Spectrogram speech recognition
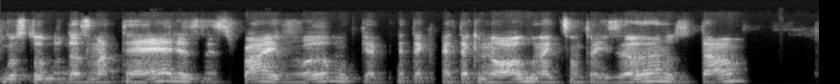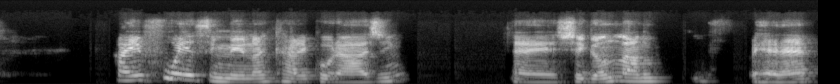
gostou das matérias, disse, tipo, ah, vamos, porque é, é, é tecnólogo, né, que são três anos e tal. Aí fui, assim, meio na cara e coragem, é, chegando lá no, é, né,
